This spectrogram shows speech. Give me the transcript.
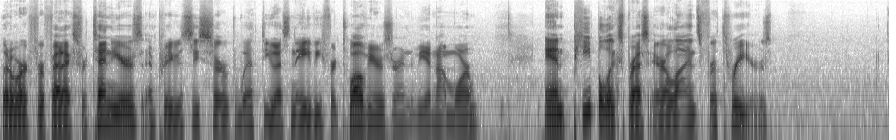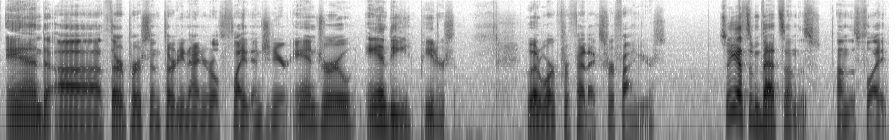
who had worked for FedEx for 10 years and previously served with the U.S. Navy for 12 years during the Vietnam War. And People Express Airlines for three years. And uh, third person, 39 year old flight engineer Andrew Andy Peterson, who had worked for FedEx for five years. So you got some vets on this on this flight,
